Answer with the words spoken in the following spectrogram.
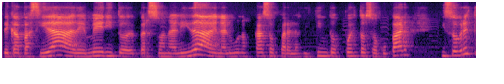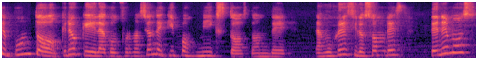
de capacidad, de mérito, de personalidad, en algunos casos para los distintos puestos a ocupar. Y sobre este punto, creo que la conformación de equipos mixtos, donde las mujeres y los hombres tenemos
